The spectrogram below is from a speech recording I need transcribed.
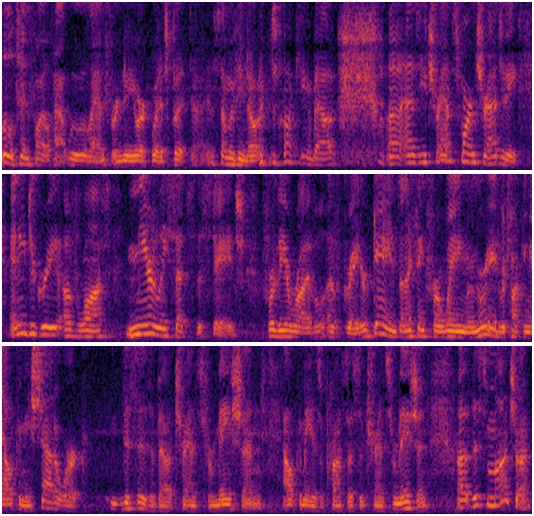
little tinfoil hat woo land for New York Witch, but uh, some of you know what I'm talking about. Uh, as you transform tragedy, any degree of loss merely sets the stage for the arrival of greater gains. And I think for a waning moon read, we're talking alchemy, shadow work, this is about transformation. Alchemy is a process of transformation. Uh, this mantra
